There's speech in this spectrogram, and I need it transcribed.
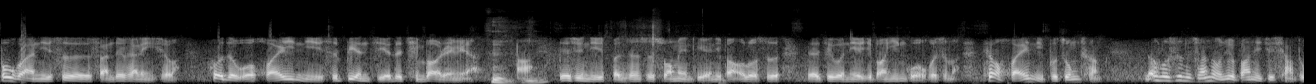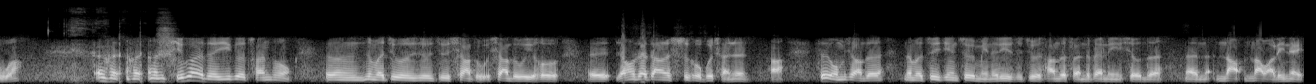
不管你是反对派领袖，或者我怀疑你是便捷的情报人员，嗯啊，也许你本身是双面谍，你帮俄罗斯，呃，结果你也去帮英国或什么，这样怀疑你不忠诚，那俄罗斯的传统就把你去下毒啊，很很很很奇怪的一个传统，嗯，那么就就就下毒，下毒以后，呃，然后再当然矢口不承认啊。所以我们晓得，那么最近最有名的例子就是他们的反对派领袖的那那纳纳瓦利内，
